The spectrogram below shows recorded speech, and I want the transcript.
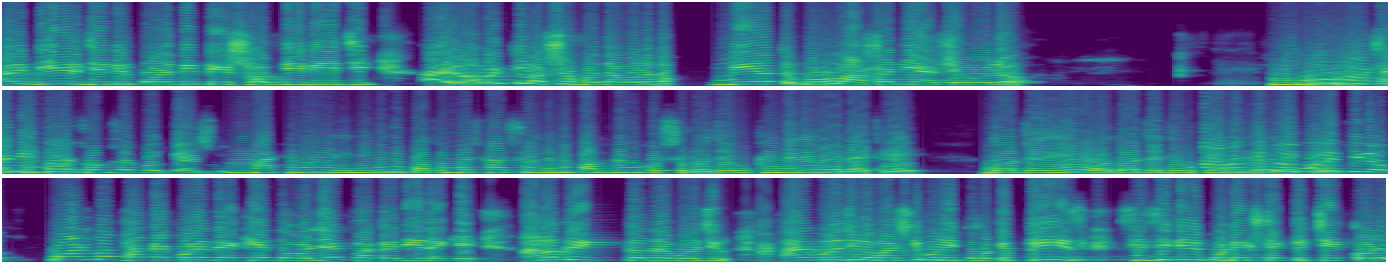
আমি বিয়ের যেদিন পরের দিন থেকে সব দিয়ে দিয়েছি। আরে আবার কি অসভ্যতা বলো তো? মেয়েরা তো বহু আশা নিয়ে আসে বলো। কিন্তু প্রথমবার মাসিমণি রিমি কিন্তু প্রথমবার শাশুড়ি নেমে কমপ্লেন করছিল যে উকি মেনে মেনে দেখে। দরজা দিয়ে ও দরজা দিয়ে উকি তো দেখে বলেছিল পর্দা ফাঁকা করে দেখে দরজার ফাঁকা দিয়ে দেখে। আমাকে এই কথাটা বলেছিল। আর বলেছিল মাসিমণি তোমাকে প্লিজ সিসিটিভি ফুটেজটা একটু চেক করো।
